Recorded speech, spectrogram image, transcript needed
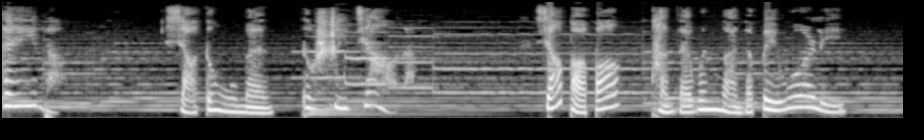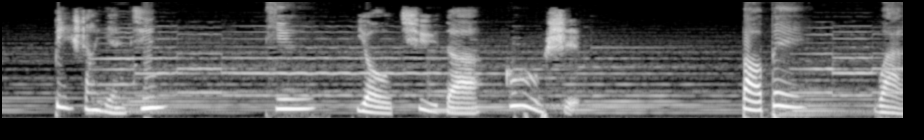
黑了，小动物们都睡觉了。小宝宝躺在温暖的被窝里，闭上眼睛，听有趣的故事。宝贝，晚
